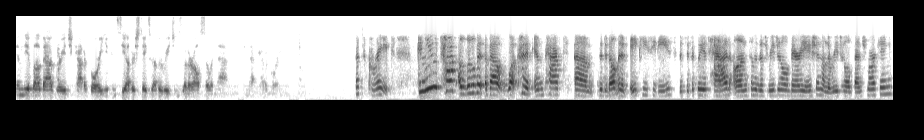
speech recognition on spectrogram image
in the above average category. You can see other states and other regions that are also in that, in that category. That's great. Can you talk a little bit about what kind of impact um, the development of APCDs specifically has had on some of this regional variation, on the regional benchmarking,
